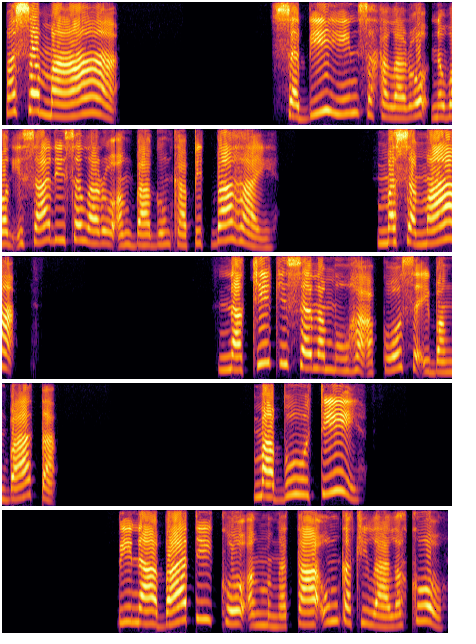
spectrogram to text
Masama! Sabihin sa kalaro na huwag isali sa laro ang bagong kapitbahay. Masama! Nakikisalamuha ako sa ibang bata. Mabuti! Binabati ko ang mga taong kakilala ko.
